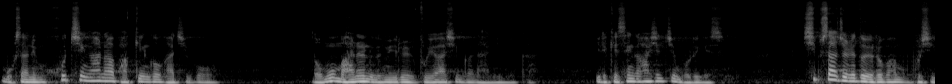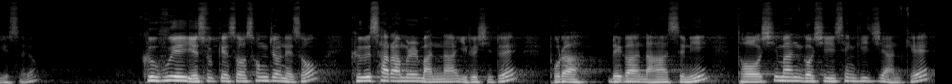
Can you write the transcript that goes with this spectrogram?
목사님 호칭 하나 바뀐 거 가지고 너무 많은 의미를 부여하신 건 아닙니까? 이렇게 생각하실지 모르겠습니다. 14절에도 여러분 한번 보시겠어요? 그 후에 예수께서 성전에서 그 사람을 만나 이르시되 보라 내가 나았으니 더 심한 것이 생기지 않게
